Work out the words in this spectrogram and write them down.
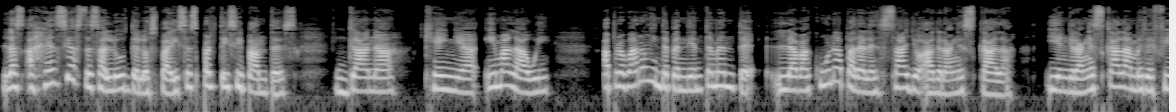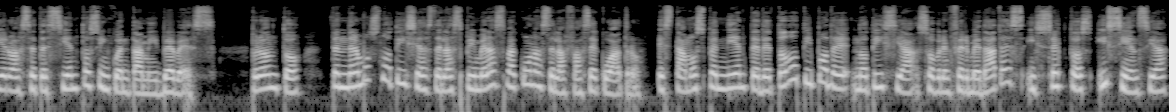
las agencias de salud de los países participantes, Ghana, Kenia y Malawi, aprobaron independientemente la vacuna para el ensayo a gran escala, y en gran escala me refiero a 750.000 bebés. Pronto tendremos noticias de las primeras vacunas de la fase 4. Estamos pendientes de todo tipo de noticia sobre enfermedades, insectos y ciencia,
